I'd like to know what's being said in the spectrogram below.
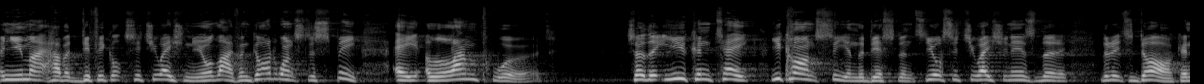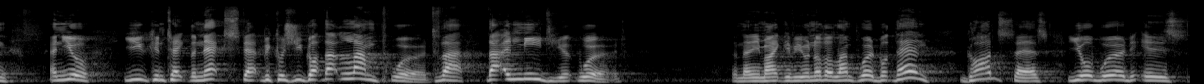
and you might have a difficult situation in your life, and God wants to speak a lamp word so that you can take, you can't see in the distance. Your situation is that, that it's dark and, and you you can take the next step because you got that lamp word, that, that immediate word. And then he might give you another lamp word. But then God says, Your word is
